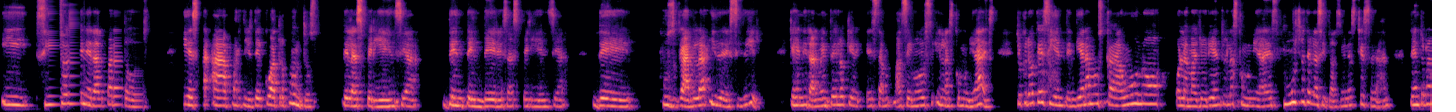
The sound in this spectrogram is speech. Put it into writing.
Y si eso es general para todos, y es a partir de cuatro puntos, de la experiencia, de entender esa experiencia, de juzgarla y de decidir que generalmente es lo que hacemos en las comunidades. Yo creo que si entendiéramos cada uno o la mayoría entre las comunidades, muchas de las situaciones que se dan dentro de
